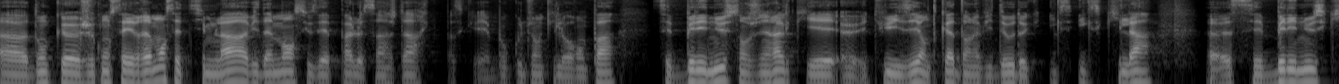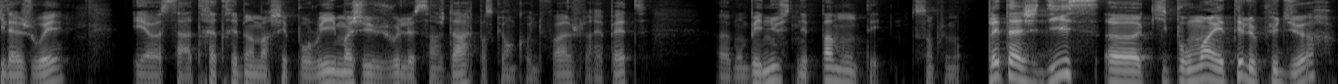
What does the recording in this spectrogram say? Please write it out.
Euh, donc je conseille vraiment cette team-là. Évidemment, si vous n'avez pas le singe dark, parce qu'il y a beaucoup de gens qui l'auront pas, c'est Belenus en général qui est utilisé. En tout cas, dans la vidéo de XX qu'il a, c'est Belenus qui l'a joué. Et ça a très très bien marché pour lui. Moi, j'ai joué le singe dark parce qu'encore une fois, je le répète, mon Benus n'est pas monté tout simplement. L'étage 10, qui pour moi a été le plus dur.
